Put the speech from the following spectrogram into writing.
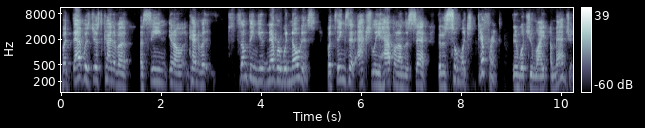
but that was just kind of a a scene, you know, kind of a something you never would notice, but things that actually happen on the set that are so much different than what you might imagine.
